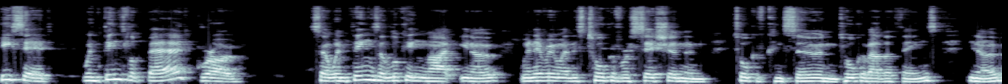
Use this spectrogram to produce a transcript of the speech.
He said, when things look bad, grow. So when things are looking like, you know, when everyone there's talk of recession and talk of concern and talk of other things, you know,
